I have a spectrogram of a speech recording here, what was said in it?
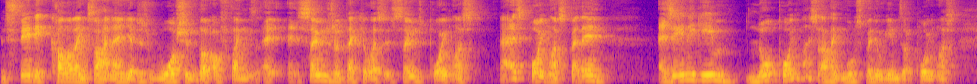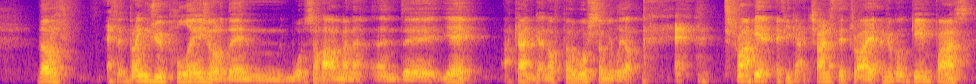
instead of colouring something in, you're just washing dirt off things. It, it sounds ridiculous. It sounds pointless. It is pointless, but then is any game not pointless? I think most video games are pointless. They're if it brings you pleasure, then what's the harm in it? And uh, yeah, I can't get enough Power Wash Simulator. try it if you get a chance to try it. If you've got Game Pass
